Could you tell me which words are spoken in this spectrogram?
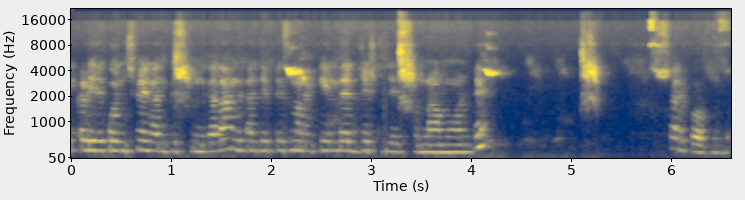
ఇక్కడ ఇది కొంచెమే కనిపిస్తుంది కదా అందుకని చెప్పేసి మనం కింద అడ్జస్ట్ చేసుకున్నాము అంటే సరిపోతుంది.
